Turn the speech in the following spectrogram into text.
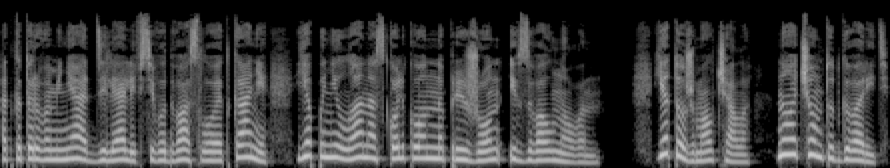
от которого меня отделяли всего два слоя ткани, я поняла, насколько он напряжен и взволнован. Я тоже молчала, но о чем тут говорить?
